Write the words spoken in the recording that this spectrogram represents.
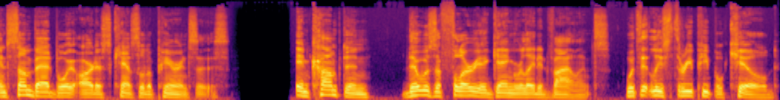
and some bad boy artists canceled appearances. In Compton, there was a flurry of gang related violence, with at least three people killed.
